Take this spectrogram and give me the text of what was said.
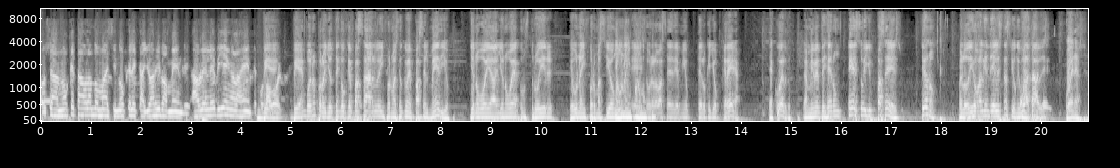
O sea, no que estaba hablando mal, sino que le cayó arriba a Méndez. Háblenle bien a la gente, por bien, favor. bien, bueno, pero yo tengo que pasar la información que me pasa el medio. Yo no voy a, yo no voy a construir eh, una información, eh, sobre la base de, mi, de lo que yo crea. ¿De acuerdo? A mí me dijeron eso y yo pasé eso. ¿Sí o no? Me lo dijo alguien de la estación. Y buenas, tardes. Buenas.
